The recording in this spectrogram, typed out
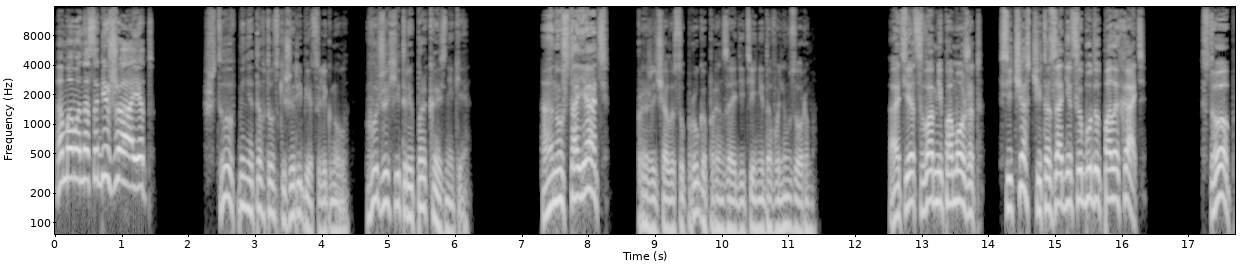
а мама нас обижает!» Что меня тавтонский жеребец легнул? Вот же хитрые проказники. «А ну стоять!» — прорычала супруга, пронзая детей недовольным взором. Отец вам не поможет! Сейчас чьи-то задницы будут полыхать!» «Стоп!»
